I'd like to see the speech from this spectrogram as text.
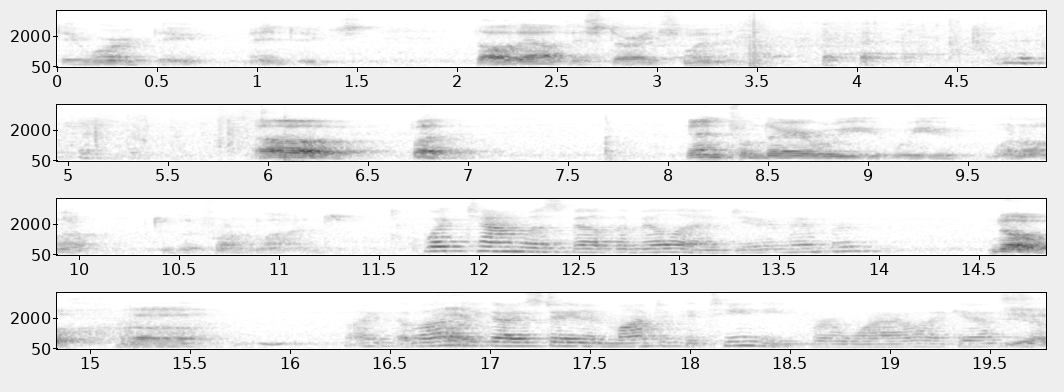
They weren't. They thawed out. They started swimming. oh, but then from there we we went on up to the front lines. what town was the villa in, do you remember? No, uh, Like, a lot of you guys stayed in Montecatini for a while, I guess. Yeah.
